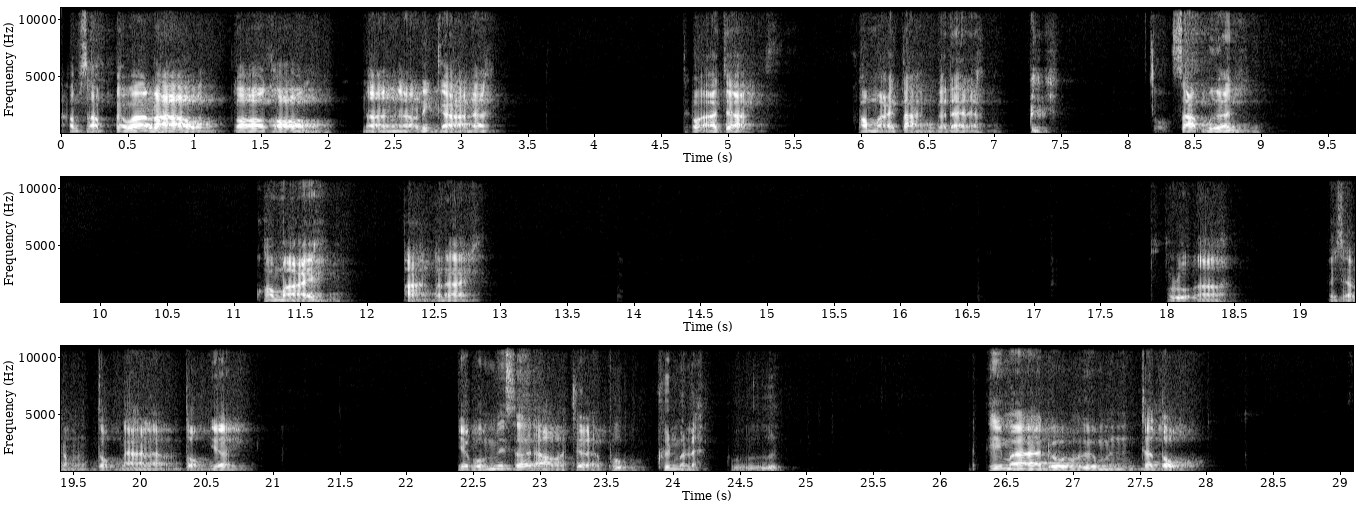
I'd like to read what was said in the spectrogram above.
ตามศัพท์แปลว่าราวกอของนางนาฬิกานะ แต่ว่าอาจจะความหมายต่างก็ได้นะศัพท์เหมือน ความหมาย ต่างก็ได้ รู้อะไม่ใช่เรามันตกนานแล้ว ตกเยอะ เดี๋ยวผมไปเซิร์ชเอาเจอปุ๊บขึ้นมาเลยปื๊ดที่มาดูคือมันจะตกส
